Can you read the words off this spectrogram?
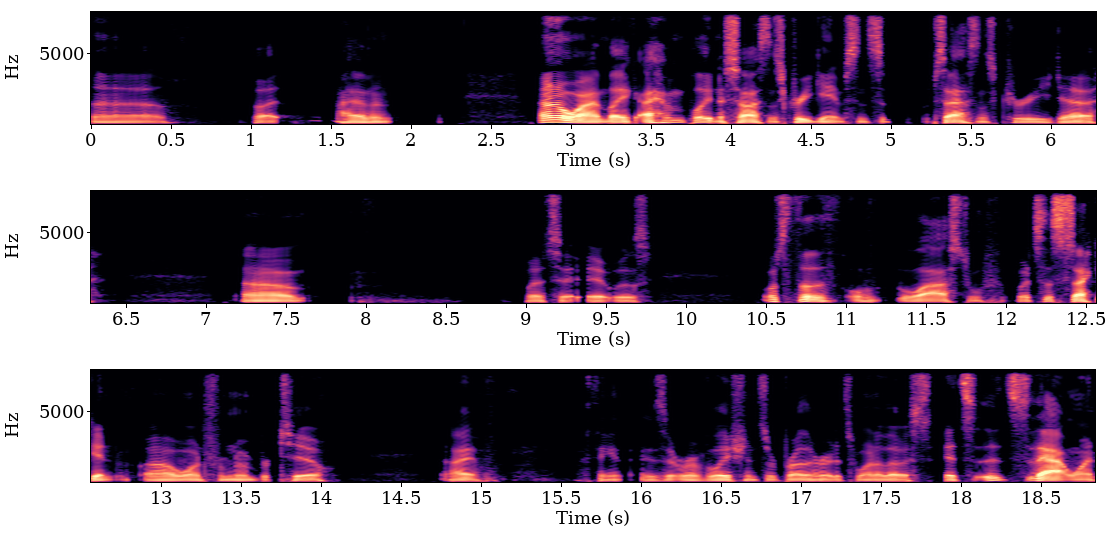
uh, but I haven't. I don't know why. I'm like I haven't played an Assassin's Creed game since Assassin's Creed. Uh, um, what's it? It was. What's the last? What's the second uh, one from number two? I think is it Revelations or Brotherhood? It's one of those. It's it's that one.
